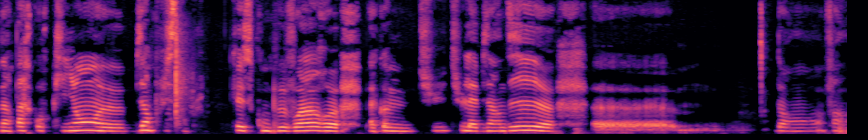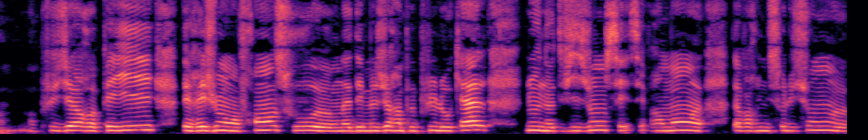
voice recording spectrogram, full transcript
d'un parcours client bien plus simple que ce qu'on peut voir, bah, comme tu, tu l'as bien dit, dans, enfin, dans plusieurs pays, des régions en France où on a des mesures un peu plus locales. Nous, notre vision, c'est vraiment d'avoir une solution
